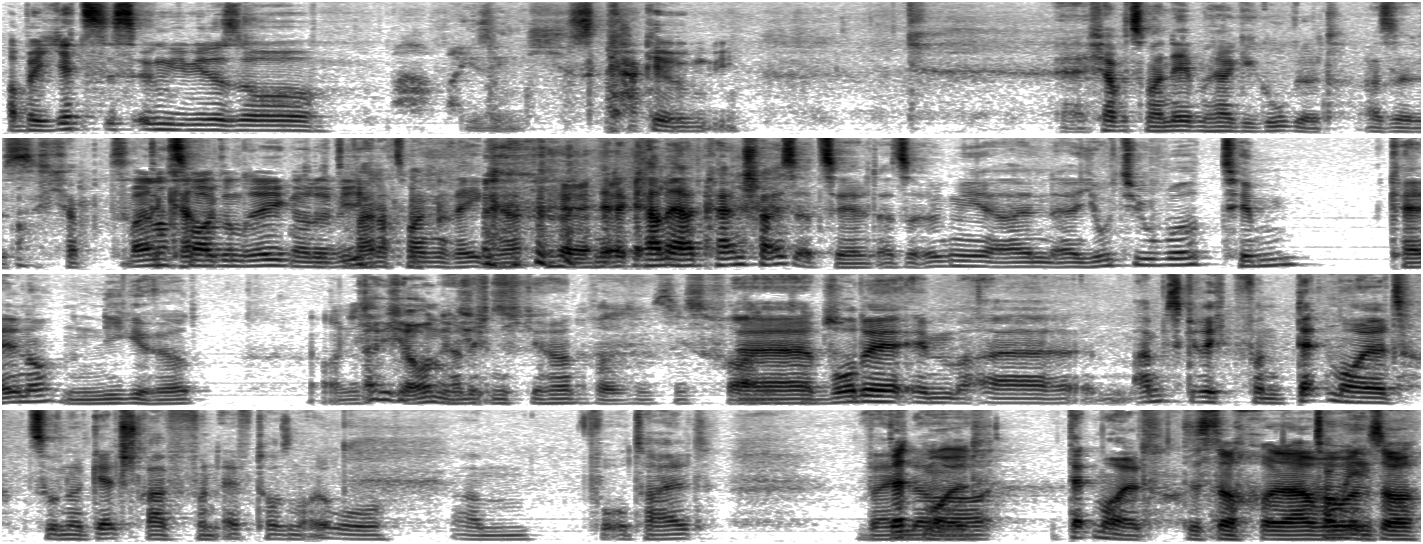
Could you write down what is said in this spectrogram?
Aber jetzt ist irgendwie wieder so, ah, weiß ich nicht, ist kacke irgendwie. Ich habe jetzt mal nebenher gegoogelt. Also das, ich habe Weihnachtsmarkt und Regen oder wie? Weihnachtsmarkt und Regen, ja. nee, der Kerl hat keinen Scheiß erzählt. Also irgendwie ein äh, YouTuber, Tim Kellner, nie gehört, Auch nicht. Ich auch nicht. habe ich nicht gehört. Nicht so. Äh, wurde im, äh, im Amtsgericht von Detmold zu einer Geldstrafe von 11.000 Euro ähm, verurteilt. Weil Detmold? Er, Detmold. das ist doch da, wo Tommy. unser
